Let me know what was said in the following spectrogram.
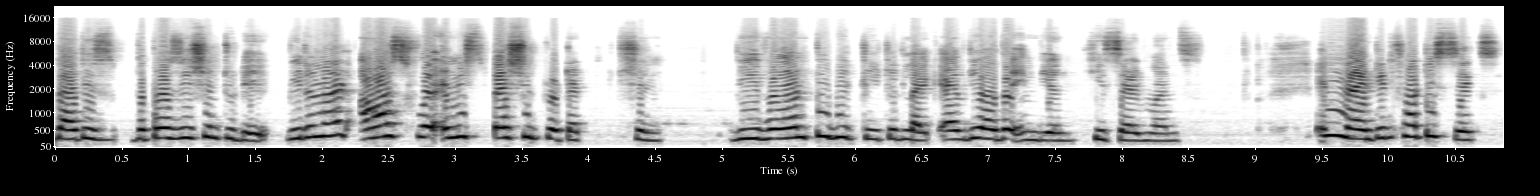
That is the position today. We do not ask for any special protection. We want to be treated like every other Indian, he said once. In 1946,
